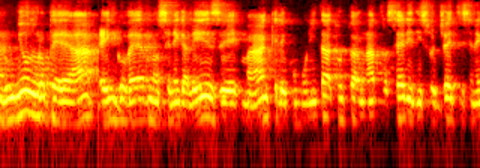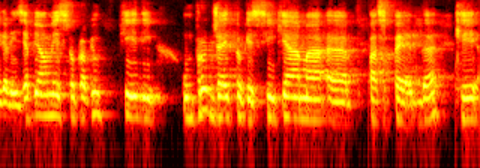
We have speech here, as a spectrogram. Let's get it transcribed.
l'Unione Europea e il governo senegalese, ma anche le comunità, tutta un'altra serie di soggetti senegalesi, abbiamo messo proprio in piedi un progetto che si chiama eh, PASPED, che eh,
